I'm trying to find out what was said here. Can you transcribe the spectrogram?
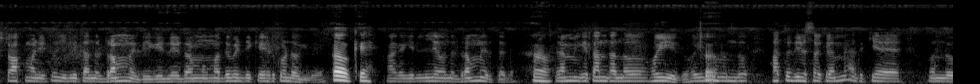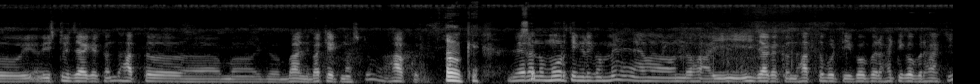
ಸ್ಟಾಕ್ ಮಾಡಿಟ್ಟು ಇಲ್ಲಿ ತಂದು ಡ್ರಮ್ ಇದೆ. ಈಗ ಇಲ್ಲಿ ಡ್ರಮ್ ಮದ್ದು ಬಿಡ್ಲಿಕ್ಕೆ ಹಿಡ್ಕೊಂಡು ಹೋಗಿದೆ. ಓಕೆ. ಹಾಗಾಗಿ ಇಲ್ಲಿ ಒಂದು ಡ್ರಮ್ ಇರ್ತದೆ. ಹಾಂ. ಡ್ರಮ್ಮಿಗೆ ತಂದು ಹೊಯ್ಯುದು. ಹೊಯ್ದು ಒಂದು ಹತ್ತು ದಿವಸಕ್ಕೊಮ್ಮೆ ಅದಕ್ಕೆ ಒಂದು ಇಷ್ಟು ಜಾಗಕ್ಕೊಂದು ಹತ್ತು ಮ, ಇದು ಬಾಲಿ ಬಕೆಟ್ನಷ್ಟು ಹಾಕುದು. ಓಕೆ. ಬೇರೆ ಒಂದು ಮೂರು ತಿಂಗಳಿಗೊಮ್ಮೆ ಒಂದು ಹ- ಈ ಈ ಜಾಗಕ್ಕೆ ಒಂದು ಹತ್ತು ಬುಟ್ಟಿ ಗೊಬ್ಬರ ಹಟ್ಟಿ ಗೊಬ್ಬರ ಹಾಕಿ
